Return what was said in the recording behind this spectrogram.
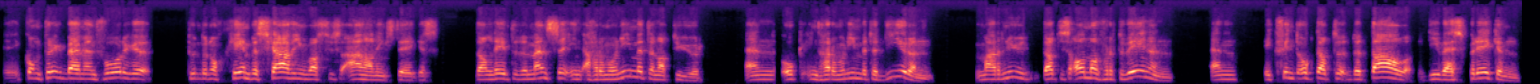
ik kom terug bij mijn vorige, toen er nog geen beschaving was tussen aanhalingstekens. Dan leefden de mensen in harmonie met de natuur. En ook in harmonie met de dieren. Maar nu, dat is allemaal verdwenen. En ik vind ook dat de, de taal die wij spreken,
